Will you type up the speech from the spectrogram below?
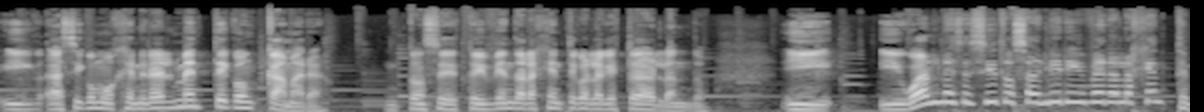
y así como generalmente con cámara. Entonces estoy viendo a la gente con la que estoy hablando. Y igual necesito salir y ver a la gente,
